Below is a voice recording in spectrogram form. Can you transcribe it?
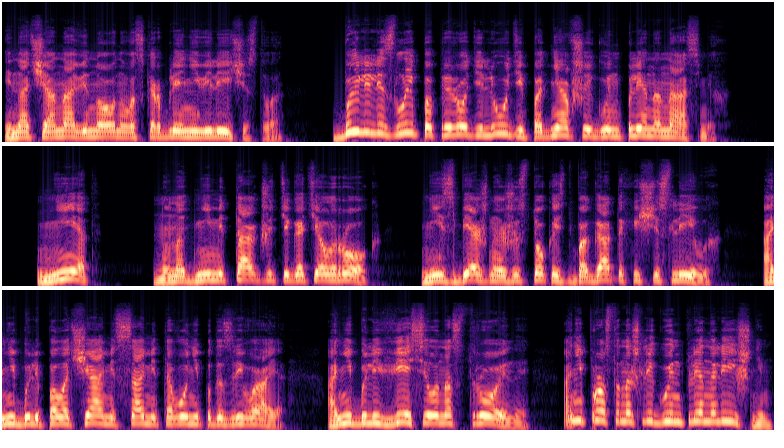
иначе она виновна в оскорблении величества — были ли злы по природе люди, поднявшие Гуинплена на смех? Нет, но над ними также тяготел рок, неизбежная жестокость богатых и счастливых. Они были палачами, сами того не подозревая. Они были весело настроены. Они просто нашли Гуинплена лишним.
